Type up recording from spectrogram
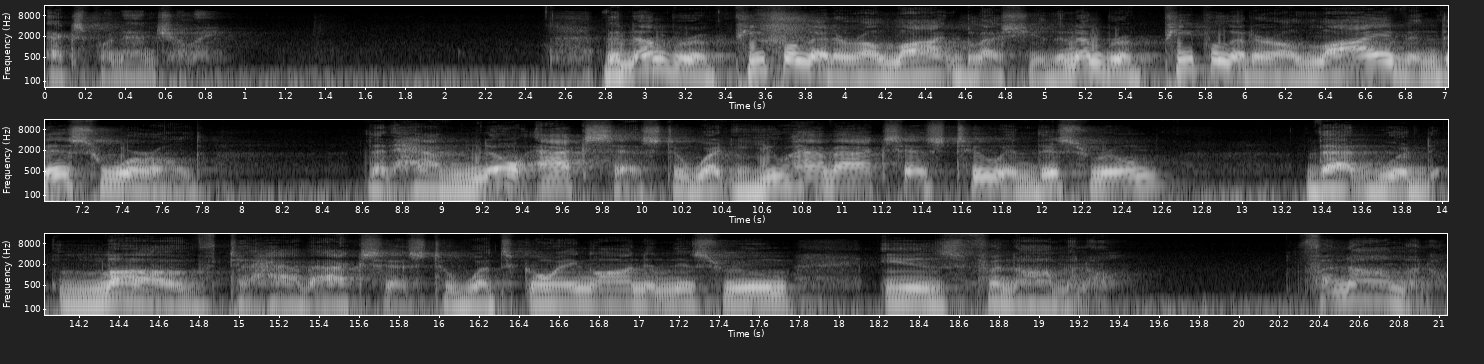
exponentially. The number of people that are alive, bless you, the number of people that are alive in this world that have no access to what you have access to in this room, that would love to have access to what's going on in this room, is phenomenal. Phenomenal.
